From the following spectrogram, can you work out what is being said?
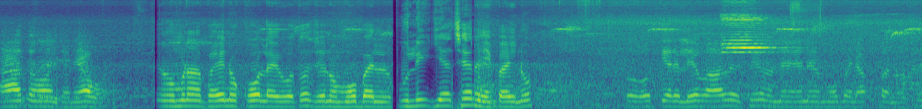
હા, તો વાંધો નહીં, આવો. હમણાં ભાઈનો કોલ આવ્યો હતો, જેનો મોબાઈલ ભૂલી ગયા છે ને એ ભાઈનો. તો અત્યારે લેવા આવે છે અને એને મોબાઈલ આપવાનો છે.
